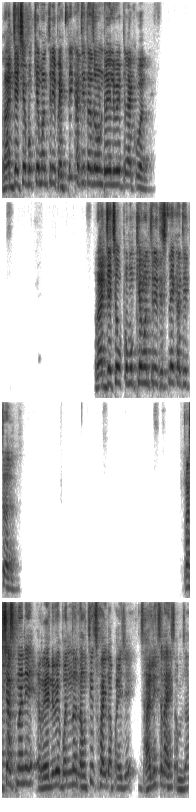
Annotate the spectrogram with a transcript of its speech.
राज्याचे मुख्यमंत्री भेटले का तिथं जाऊन रेल्वे ट्रॅकवर राज्याचे उपमुख्यमंत्री दिसले का तिथं? प्रशासनाने रेल्वे बंद नव्हतीच व्हायला पाहिजे. झालीच नाही समजा.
